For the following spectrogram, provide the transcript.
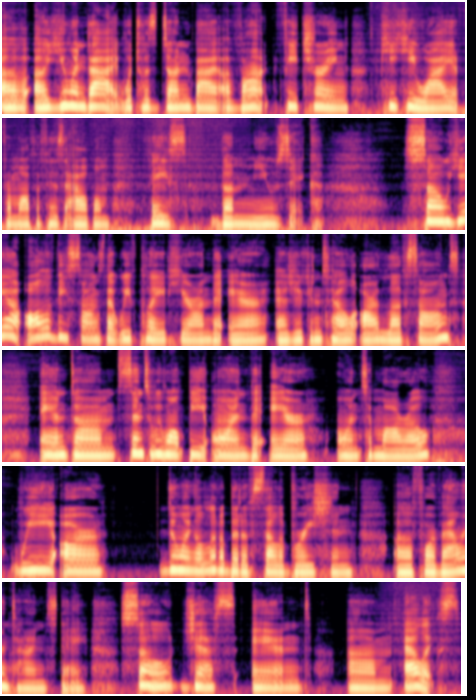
uh, uh, You and I, which was done by Avant, featuring KeKe Wyatt from off of his album Face the Music. So, yeah, all of these songs that we've played here on the air, as you can tell, are love songs. And um, since we won't be on the air on tomorrow, we are doing a little bit of celebration uh, for Valentine's Day. So, Jess and um, Alex,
